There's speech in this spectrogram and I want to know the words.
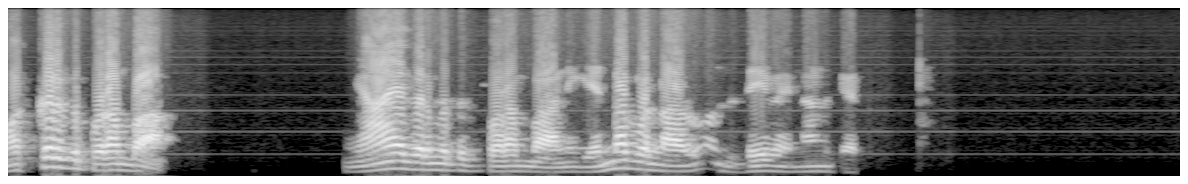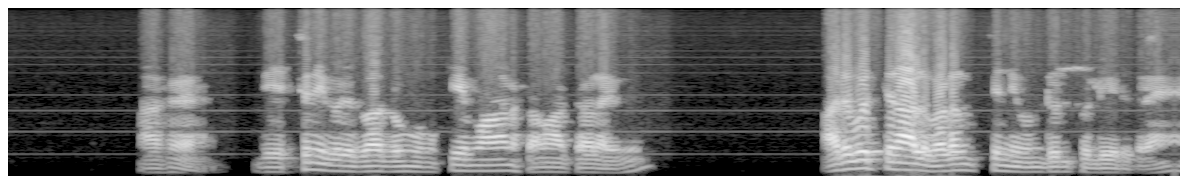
மக்களுக்கு புறம்பா நியாய தர்மத்துக்கு புறம்பா நீங்க என்ன பண்ணாலும் அந்த தெய்வம் என்னன்னு கேட்டு ஆக இந்த எச்சனை வழிபாடு ரொம்ப முக்கியமான சமாச்சாரம் இது. அறுபத்தி நாலு வளர்ச்சினி உண்டுன்னு சொல்லியிருக்கிறேன்.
